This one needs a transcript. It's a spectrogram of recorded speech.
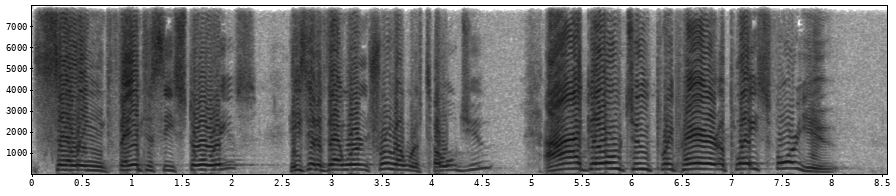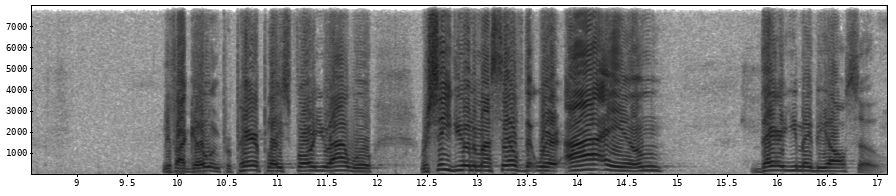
selling fantasy stories. He said, if that weren't true, I would have told you. I go to prepare a place for you. If I go and prepare a place for you, I will receive you into myself, that where I am, there you may be also.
